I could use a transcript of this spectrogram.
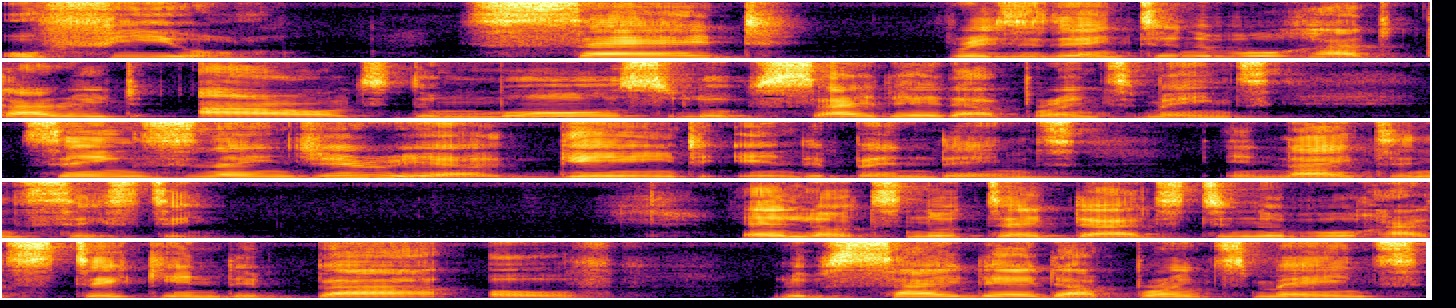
Afiyo, said President Tinubu had carried out the most lopsided appointment since Nigeria gained independence in 1960. Elliot noted that Tinubu has taken the bar of lopsided appointments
